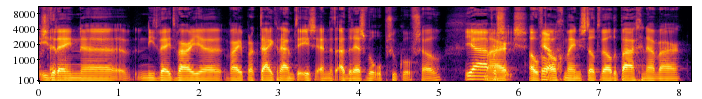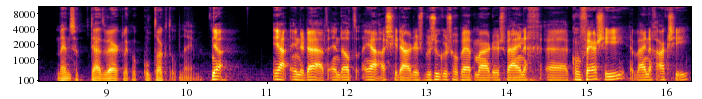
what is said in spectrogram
iedereen uh, niet weet waar je, waar je praktijkruimte is en het adres wil opzoeken of zo. Ja, maar precies. over het algemeen is dat wel de pagina waar mensen daadwerkelijk ook contact opnemen. Ja, ja, inderdaad. En dat, ja, als je daar dus bezoekers op hebt, maar dus weinig uh, conversie, weinig actie,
